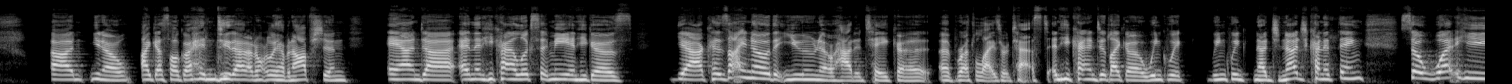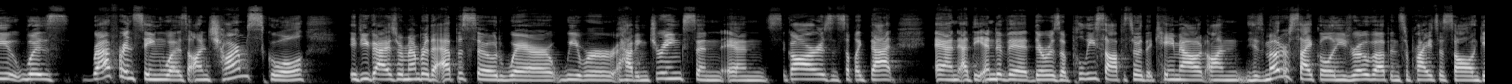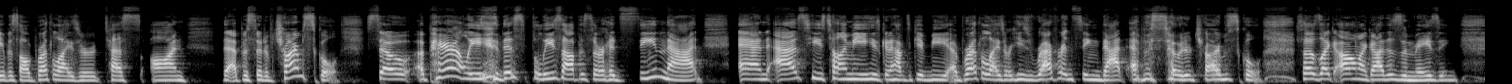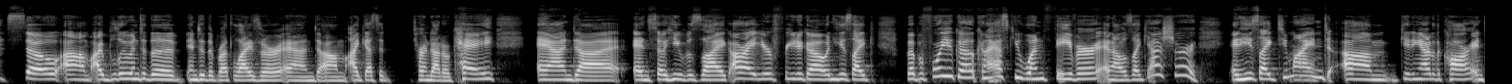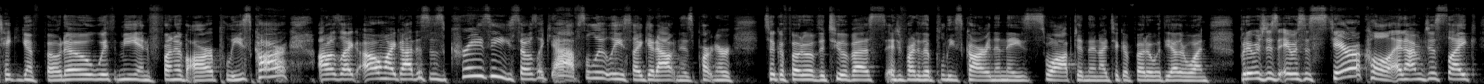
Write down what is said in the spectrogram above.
uh, you know, I guess I'll go ahead and do that. I don't really have an option. And uh, and then he kind of looks at me and he goes, yeah, because I know that you know how to take a, a breathalyzer test. And he kind of did like a wink, wink, wink, wink, nudge, nudge kind of thing. So what he was referencing was on Charm School. If you guys remember the episode where we were having drinks and, and cigars and stuff like that, and at the end of it, there was a police officer that came out on his motorcycle and he drove up and surprised us all and gave us all breathalyzer tests on the episode of Charm School. So apparently, this police officer had seen that. And as he's telling me he's going to have to give me a breathalyzer, he's referencing that episode of Charm School. So I was like, oh my God, this is amazing. So um, I blew into the into the breathalyzer and um, I guess it turned out okay. And uh, and so he was like, "All right, you're free to go." And he's like, "But before you go, can I ask you one favor?" And I was like, "Yeah, sure." And he's like, "Do you mind um, getting out of the car and taking a photo with me in front of our police car?" I was like, "Oh my god, this is crazy!" So I was like, "Yeah, absolutely." So I get out, and his partner took a photo of the two of us in front of the police car, and then they swapped, and then I took a photo with the other one. But it was just, it was hysterical, and I'm just like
